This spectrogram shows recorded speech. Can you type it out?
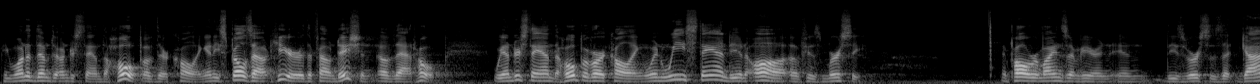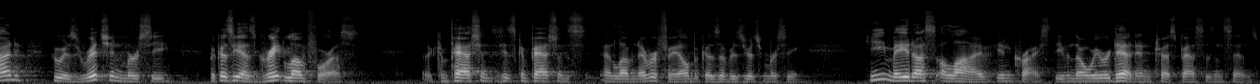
He wanted them to understand the hope of their calling. And he spells out here the foundation of that hope. We understand the hope of our calling when we stand in awe of his mercy. And Paul reminds them here in, in these verses that God, who is rich in mercy, because he has great love for us, uh, his compassions and love never fail because of his rich mercy. He made us alive in Christ, even though we were dead in trespasses and sins.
